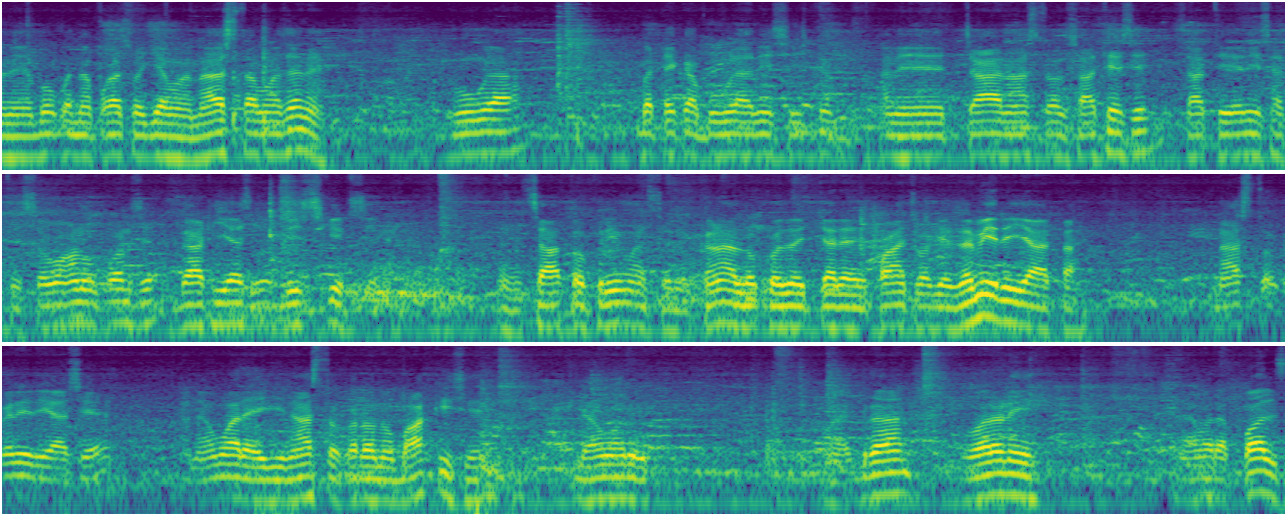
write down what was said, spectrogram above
અને બપોરના પાંચ વાગ્યામાં નાસ્તામાં છે ને, ભૂંગળા બટેકા ભૂંગળાની સિસ્ટમ અને ચા નાસ્તો સાથે છે. સાથે એની સાથે સવાણું પણ છે. ગાંઠિયા છે, બિસ્કિટ છે. ચા તો ફ્રીમાં છે. ઘણા લોકો તો અત્યારે પાંચ વાગે જમી રહ્યા હતા. નાસ્તો કરી રહ્યા છે. અને અમારે હજી નાસ્તો કરવાનો બાકી છે. એટલે અમારું ગ્રાન્ટ, વરણી અને અમારા પલ્સ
